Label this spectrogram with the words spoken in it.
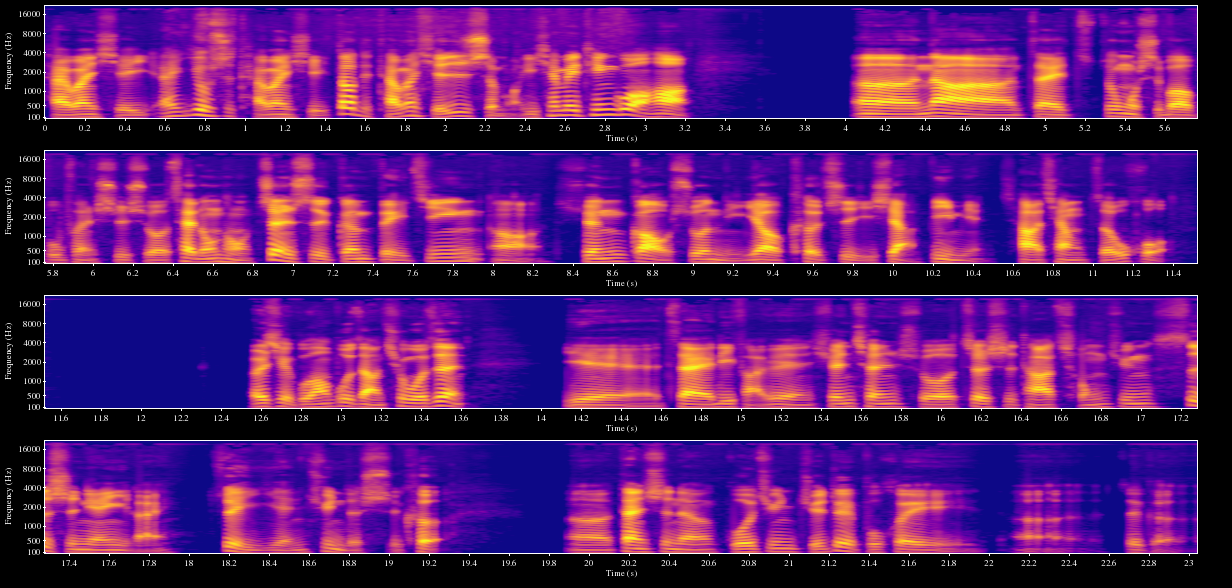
台湾协议，哎，又是台湾协议，到底台湾协议是什么？以前没听过哈。呃，那在中国时报部分是说，蔡总统正式跟北京啊宣告说，你要克制一下，避免擦枪走火。而且国防部长邱国正也在立法院宣称说，这是他从军四十年以来最严峻的时刻。呃，但是呢，国军绝对不会呃这个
